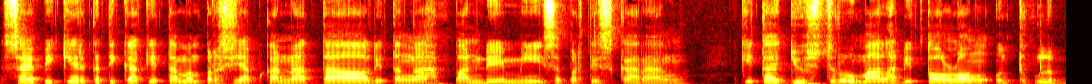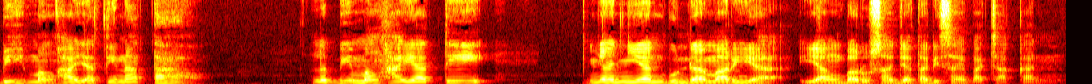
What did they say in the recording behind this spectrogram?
Saya pikir ketika kita mempersiapkan Natal di tengah pandemi seperti sekarang, kita justru malah ditolong untuk lebih menghayati Natal. Lebih menghayati Nyanyian Bunda Maria yang baru saja tadi saya bacakan.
